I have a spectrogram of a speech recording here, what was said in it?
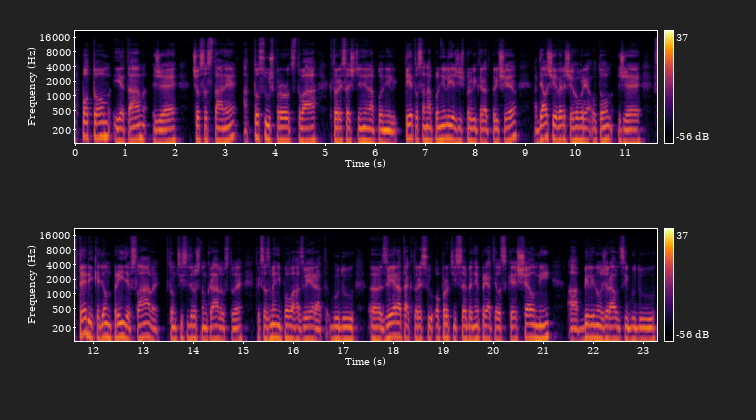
a potom je tam, že čo sa stane a to sú už proroctvá, ktoré sa ešte nenaplnili. Tieto sa naplnili, Ježiš prvýkrát prišiel a ďalšie verše hovoria o tom, že vtedy, keď on príde v sláve, v tom tisícročnom kráľovstve, tak sa zmení povaha zvierat. Budú e, zvieratá, ktoré sú oproti sebe nepriateľské, šelmy a bylinožravci budú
